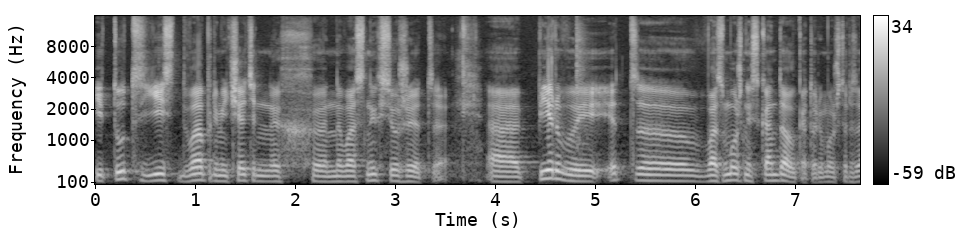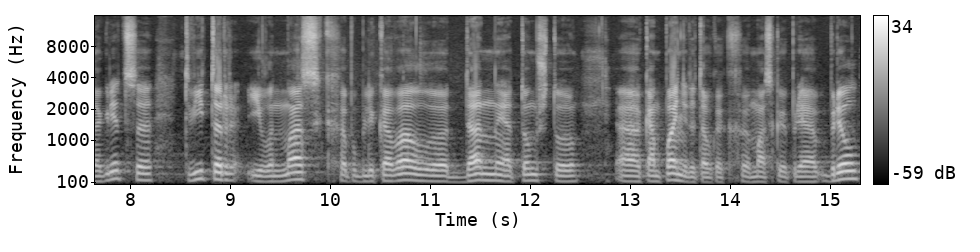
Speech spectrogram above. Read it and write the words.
И тут есть два примечательных э, новостных сюжета. А, первый – это возможный скандал, который может разогреться. Твиттер, Илон Маск опубликовал данные о том, что а, компания, до того, как Маск ее приобрел,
